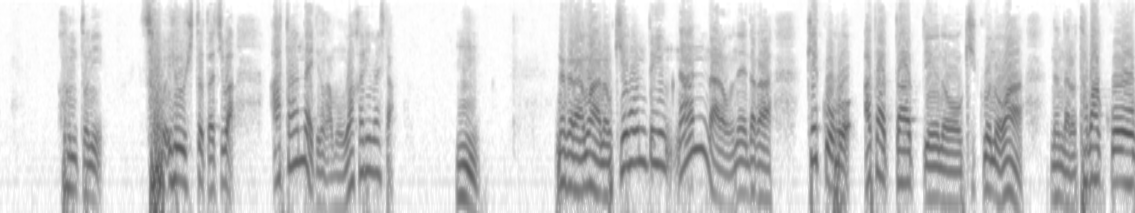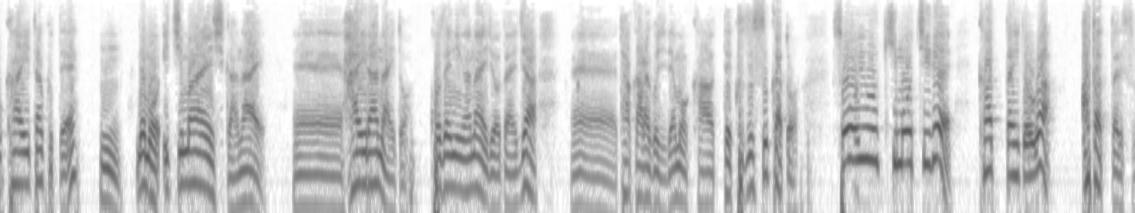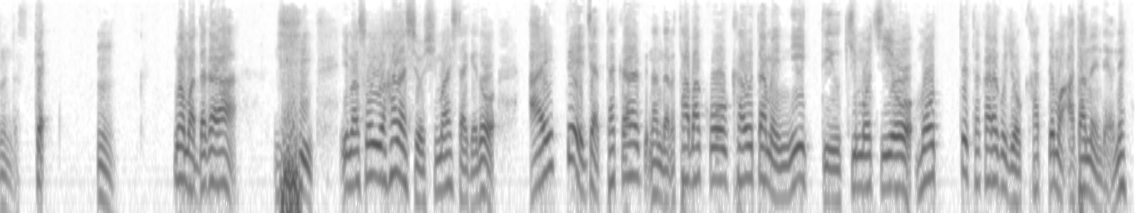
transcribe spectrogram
本当に。そういう人たちは当たんないっていうのがもう分かりました。うん。だからまああの、基本的になんだろうね。だから結構当たったっていうのを聞くのは、なんだろう、タバコを買いたくて、うん。でも1万円しかない。えー、入らないと。小銭がない状態。じゃ、えー、宝くじでも買って崩すかと。そういう気持ちで、買った人が当たったりするんですって。うん。まあまあ、だから、今そういう話をしましたけど、あえて、じゃあ宝く、なんだろう、タバコを買うためにっていう気持ちを持って宝くじを買っても当たんないんだよね。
